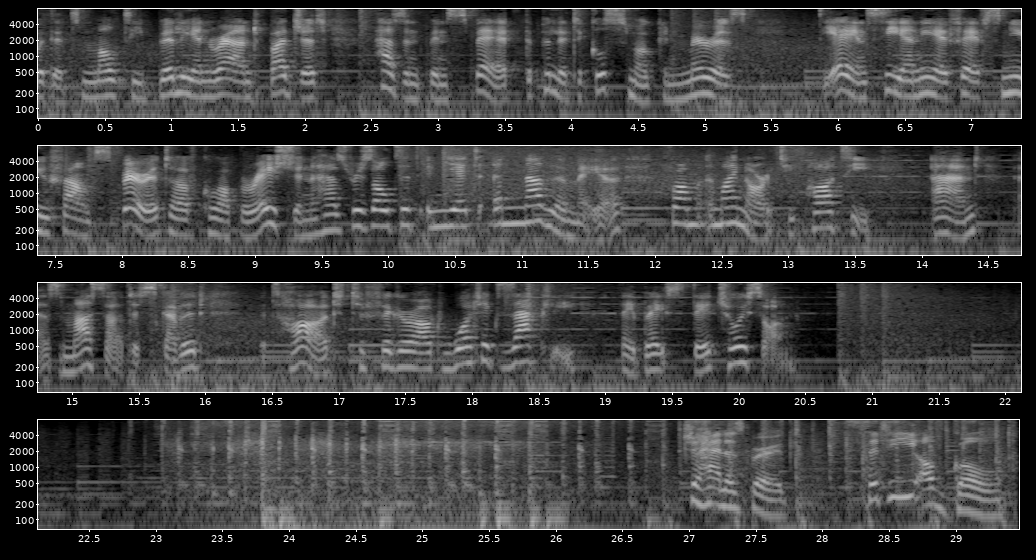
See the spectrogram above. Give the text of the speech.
with its multi billion rand budget, hasn't been spared the political smoke and mirrors. The ANC and EFF's newfound spirit of cooperation has resulted in yet another mayor from a minority party. And, as Massa discovered, it's hard to figure out what exactly they based their choice on. Johannesburg, City of Gold.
